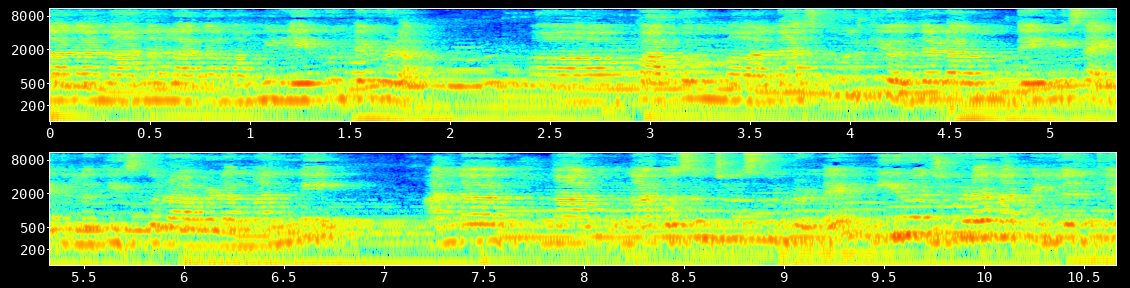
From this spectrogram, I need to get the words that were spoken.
లాగా నాన్న నాన్నలాగా మమ్మీ లేకుంటే కూడా పాపం నా స్కూల్కి వదలడం డైలీ సైకిల్లో తీసుకురావడం అన్నీ అన్న నా నా కోసం చూసుకుంటుండే. ఈ రోజు కూడా నా పిల్లలకి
